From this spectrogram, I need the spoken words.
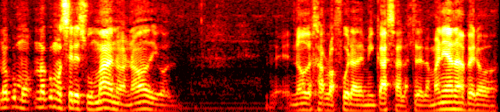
No como, no como seres humanos, ¿no? Digo, no dejarlo afuera de mi casa a las 3 de la mañana, pero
